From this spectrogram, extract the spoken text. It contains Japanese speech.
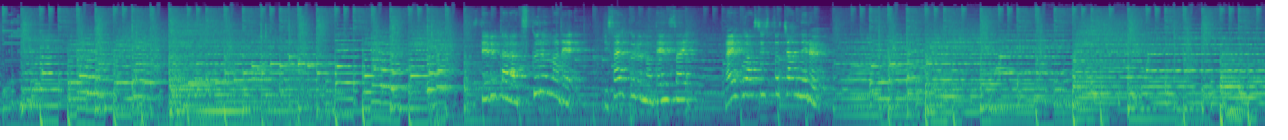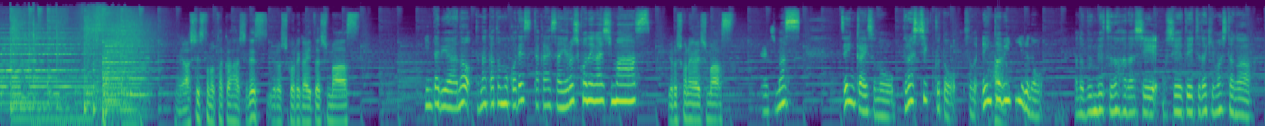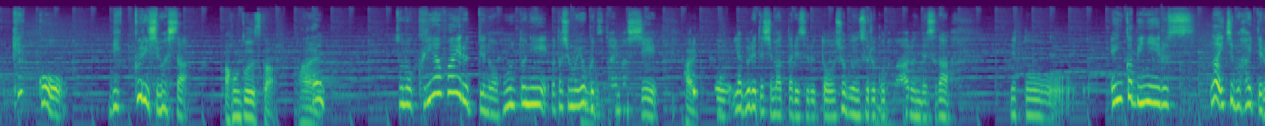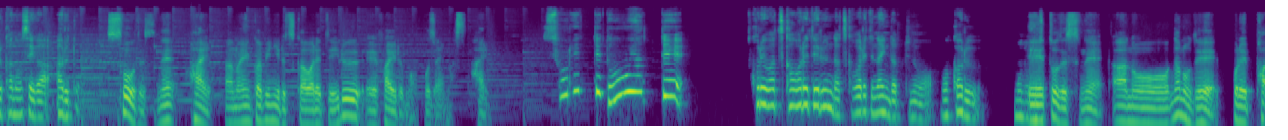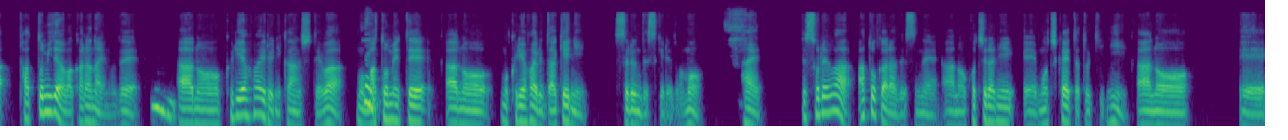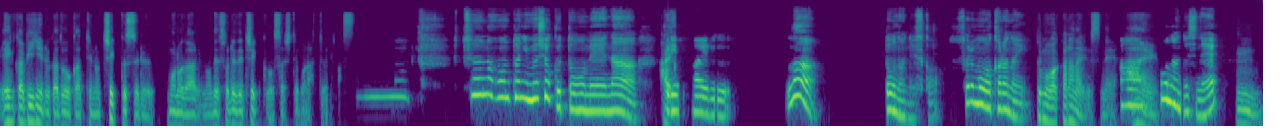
捨てるから作るまでリサイクルの天才ライフアシストチャンネルアシストの高橋です。よろしくお願いいたします。インタビュアーの田中智子です。高橋さんよろしくお願いします。よろしくお願いします。お願いします。前回そのプラスチックとその塩化ビニールの、あの分別の話教えていただきましたが、結構びっくりしました。あ、本当ですか？はい。そのクリアファイルっていうのは本当に私もよく使いますし、はい。こう破れてしまったりすると処分することがあるんですが、えっと、塩化ビニールが一部入っている可能性があると。そうですね。はい。あの、塩化ビニール使われている、えーファイルもございます。はい。それってどうやってこれは使われてるんだ、使われてないんだっていうのはわかるものですか？えーとですね。あの、なので、これパ、パッと見ではわからないので、うんあの、クリアファイルに関しては、もうはいまとめて、あの、もうクリアファイルだけにするんですけれども、はい。で、それは後からですね、あの、こちらに、えー持ち帰ったときに、あの、えー塩化ビニールかどうかっていうのをチェックするものがあるので、それでチェックをさせてもらっております。うん普通の本当に無色透明なはい。クリアファイルはどうなんですか？それもわからない。でもわからないですね。はい。そうなんですね。うん。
